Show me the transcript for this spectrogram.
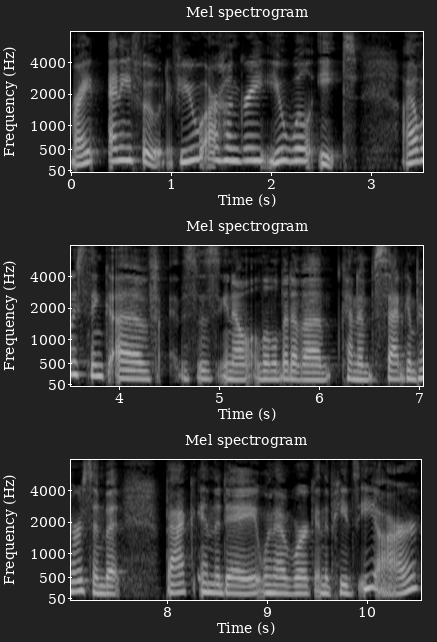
right? Any food. If you are hungry, you will eat. I always think of this is, you know, a little bit of a kind of sad comparison, but back in the day when I work in the PEDS ER,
